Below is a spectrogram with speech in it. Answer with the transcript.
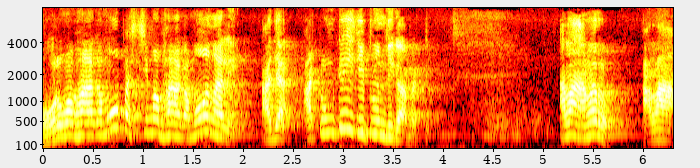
పూర్వ భాగము పశ్చిమ భాగము అనాలి. అది అటుంటే ఇది ఇటు ఉంది కాబట్టి. అలా అనరు. అలా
